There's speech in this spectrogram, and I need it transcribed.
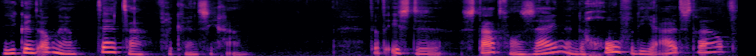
Je kunt ook naar een theta-frequentie gaan. Dat is de staat van zijn en de golven die je uitstraalt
